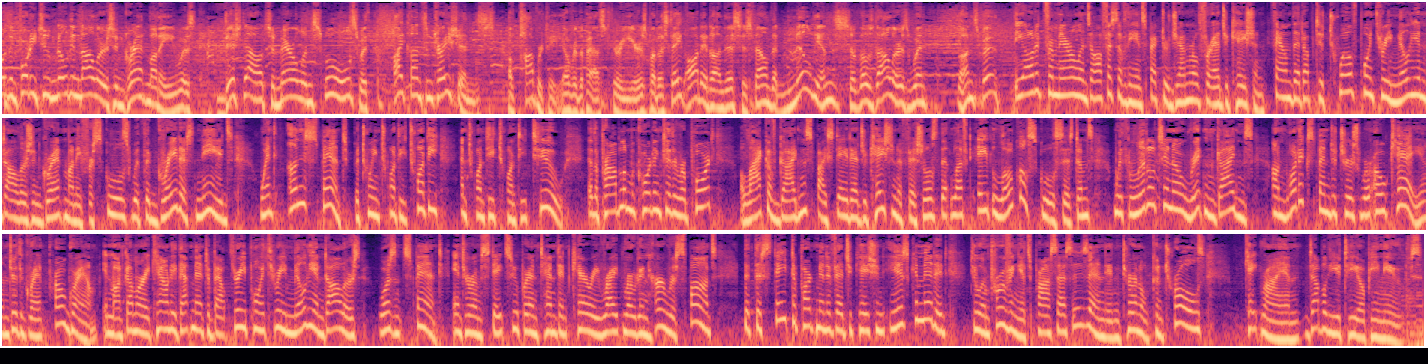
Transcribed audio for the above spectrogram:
Than $42 million in grant money was dished out to Maryland schools with high concentrations of poverty over the past three years. But a state audit on this has found that millions of those dollars went unspent. The audit from Maryland's Office of the Inspector General for Education found that up to $12.3 million in grant money for schools with the greatest needs went unspent between 2020 and 2022. Now, the problem, according to the report, a lack of guidance by state education officials that left eight local school systems with little to no written guidance on what expenditures were okay under the grant program. In Montgomery County, that meant about $3.3 million wasn't spent. Interim State Superintendent Carey Wright wrote in her response that the State Department of Education is committed to improving its processes and internal controls Kate Ryan, WTOP News.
